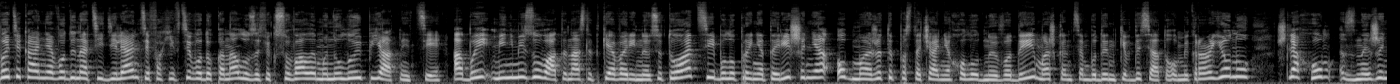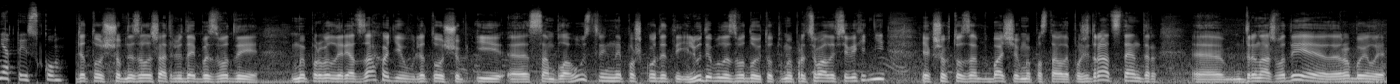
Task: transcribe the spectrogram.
Витікання води на цій ділянці фахівці водоканалу зафіксували минулої п'ятниці. Аби мінімізувати наслідки аварійної ситуації, було прийнято рішення обмежити постачання холодної води мешканцям будинків 10-го мікрорайону шляхом зниження тиску. Для того, щоб не залишати людей без води, ми провели ряд заходів для того, щоб і е, сам благоустрій не пошкодити, і люди були з водою. Тобто ми працювали всі вихідні. Якщо хто бачив, ми поставили пожідрат, стендер, е, дренаж води робили.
